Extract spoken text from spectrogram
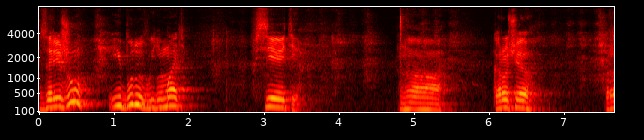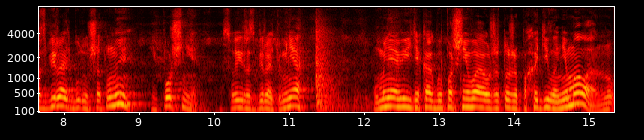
заряжу и буду вынимать все эти короче, разбирать буду шатуны и поршни свои разбирать. У меня, у меня, видите, как бы поршневая уже тоже походила немало. Ну,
